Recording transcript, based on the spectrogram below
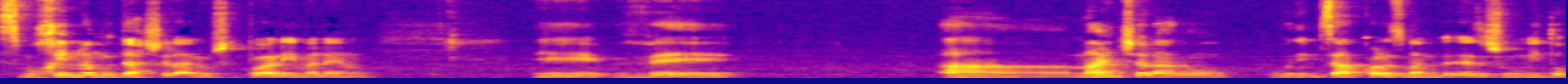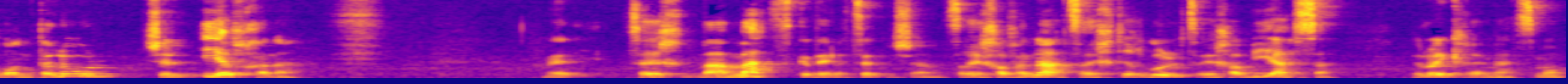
סמוכים למודע שלנו שפועלים עלינו, אה, והמיינד שלנו הוא נמצא כל הזמן באיזשהו מדרון תלול של אי הבחנה. צריך מאמץ כדי לצאת משם, צריך הבנה, צריך תרגול, צריך אביאסה, זה לא יקרה מעצמו.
